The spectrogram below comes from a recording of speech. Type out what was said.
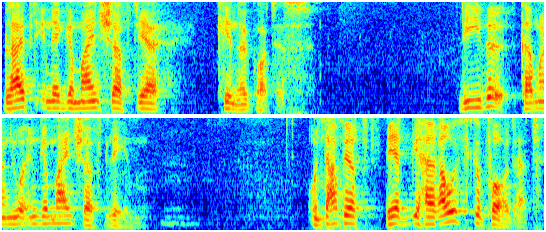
bleibt in der Gemeinschaft der Kinder Gottes. Liebe kann man nur in Gemeinschaft leben. Und da wird, werden wir herausgefordert.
